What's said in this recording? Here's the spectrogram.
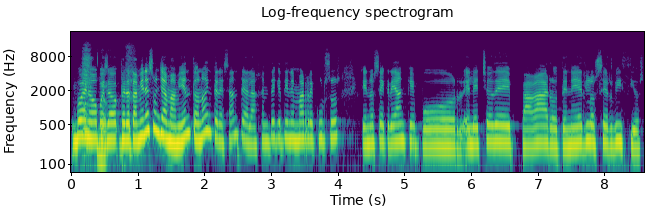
Bueno, pues pero también es un llamamiento, ¿no? Interesante a la gente que tiene más recursos que no se crean que por el hecho de pagar o tener los servicios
